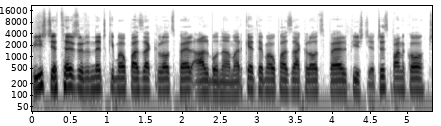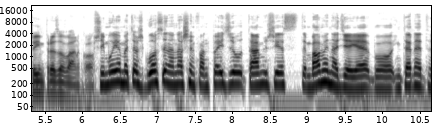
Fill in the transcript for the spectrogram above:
Piszcie też ryneczki małpazaklot.pl albo na markety małpazaklot.pl. Piszcie, czy spanko, czy imprezowanko. Przyjmujemy też głosy na naszym fanpage'u. Tam już jest, mamy nadzieję, bo internet e,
